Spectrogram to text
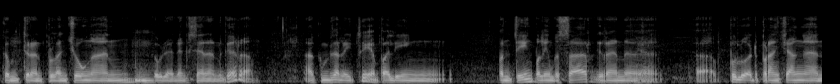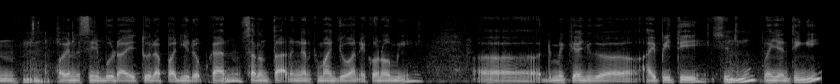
Kementerian Pelancongan, mm-hmm. Kemudian Kesihatan Negara. Uh, kementerian itu yang paling penting, paling besar kerana yeah Uh, perlu ada perancangan hmm. organisasi budaya itu dapat dihidupkan serentak dengan kemajuan ekonomi. Uh, demikian juga IPT, hmm. pengajian tinggi.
